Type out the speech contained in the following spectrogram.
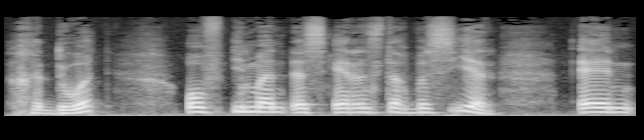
gedood of iemand is ernstig beseer. En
